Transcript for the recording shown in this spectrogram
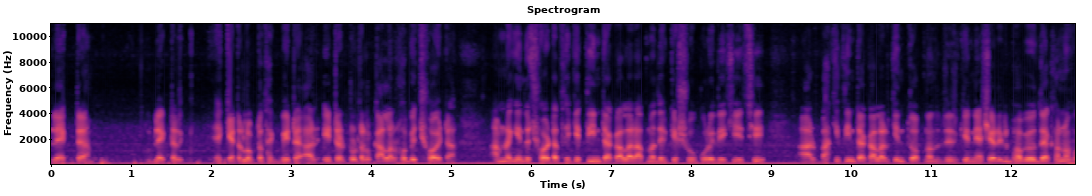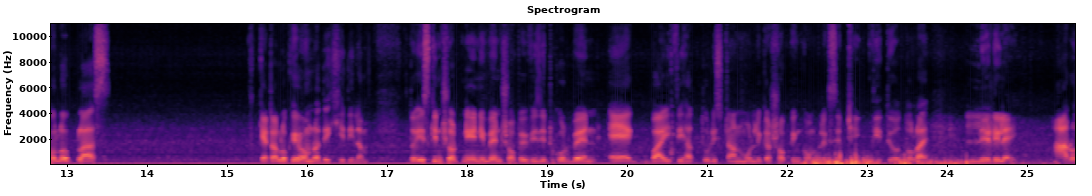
ব্ল্যাকটা ব্ল্যাকটার ক্যাটালগটা থাকবে এটা। আর এটার টোটাল কালার হবে ছয়টা। আমরা কিন্তু ছয়টা থেকে তিনটা কালার আপনাদেরকে শো করে দেখিয়েছি। আর বাকি তিনটা কালার কিন্তু আপনাদেরকে ন্যাচারালভাবেও দেখানো হলো প্লাস ক্যাটালগেও আমরা দেখিয়ে দিলাম। তো স্ক্রিনশট নিয়ে নেবেন শপে ভিজিট করবেন। এক বাই তিহাত্তর স্টান মল্লিকা শপিং কমপ্লেক্সের ঠিক দ্বিতীয় তলায় লেডি লাইক আরও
